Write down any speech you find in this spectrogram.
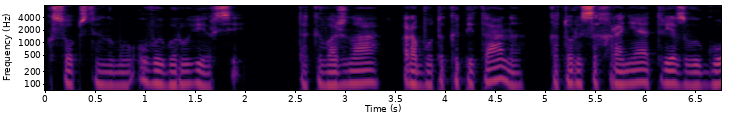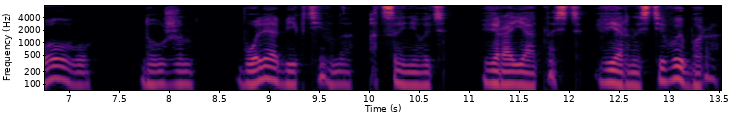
к собственному выбору версий, так и важна работа капитана, который, сохраняя трезвую голову, должен более объективно оценивать вероятность верности выбора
